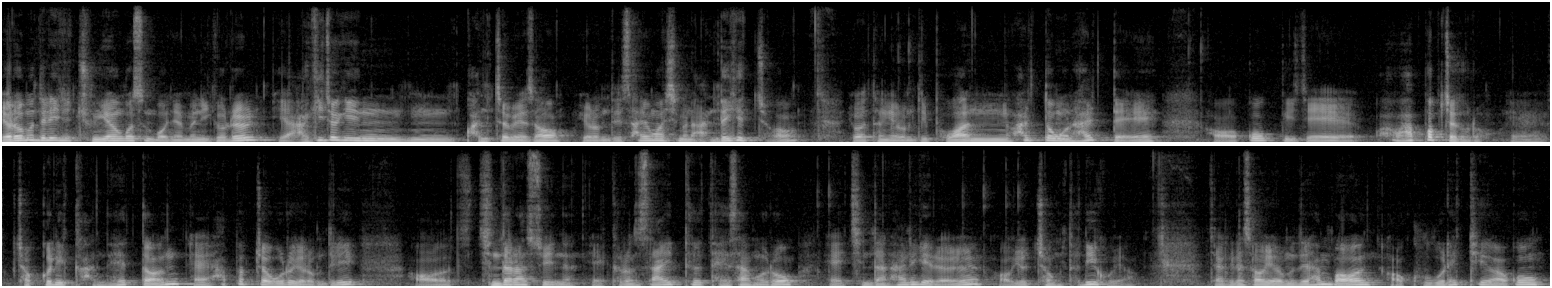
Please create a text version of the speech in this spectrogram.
여러분들이 이제 중요한 것은 뭐냐면 이거를 악의적인 관점에서 여러분들이 사용하시면 안 되겠죠. 여하튼 여러분들이 보안 활동을 할때 어, 꼭 이제 합법적으로 예, 접근이 가능했던 예, 합법적으로 여러분들이 어, 진단할 수 있는 예, 그런 사이트 대상으로 예, 진단하기를 어, 요청드리고요. 자 그래서 여러분들이 한번 어, 구글 해킹하고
